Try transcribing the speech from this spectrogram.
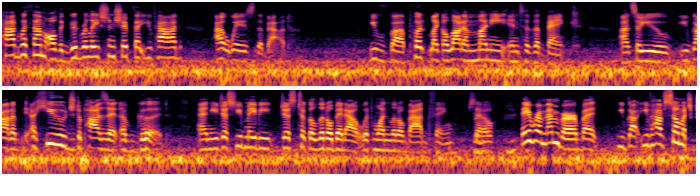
had with them, all the good relationship that you've had, outweighs the bad. You've uh, put like a lot of money into the bank, uh, so you you've got a, a huge deposit of good, and you just you maybe just took a little bit out with one little bad thing. So they remember, but you've got you have so much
